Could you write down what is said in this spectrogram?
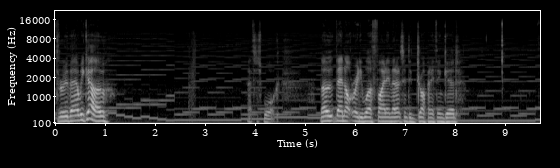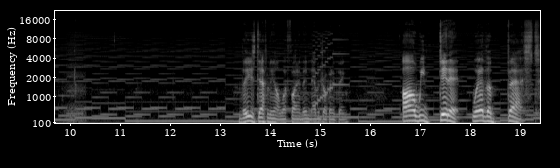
Through there we go. Let's just walk. Though they're not really worth fighting, they don't seem to drop anything good. These definitely aren't worth fighting, they never drop anything. Oh, we did it! We're the best.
